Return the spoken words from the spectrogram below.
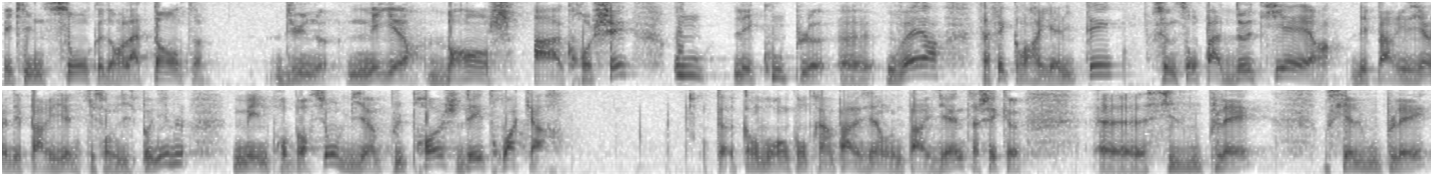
mais qui ne sont que dans l'attente d'une meilleure branche à accrocher, ou les couples euh, ouverts, ça fait qu'en réalité, ce ne sont pas deux tiers des Parisiens et des Parisiennes qui sont disponibles, mais une proportion bien plus proche des trois quarts. Quand vous rencontrez un Parisien ou une Parisienne, sachez que euh, s'il vous plaît, ou si elle vous plaît,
